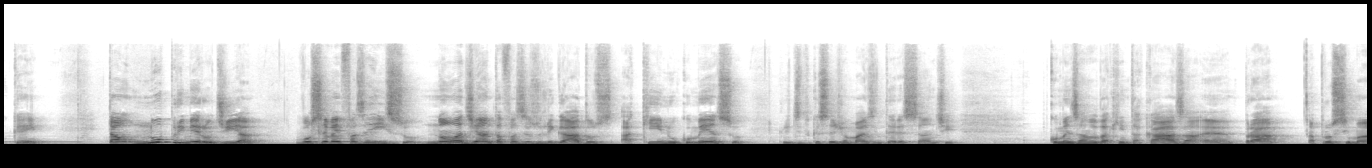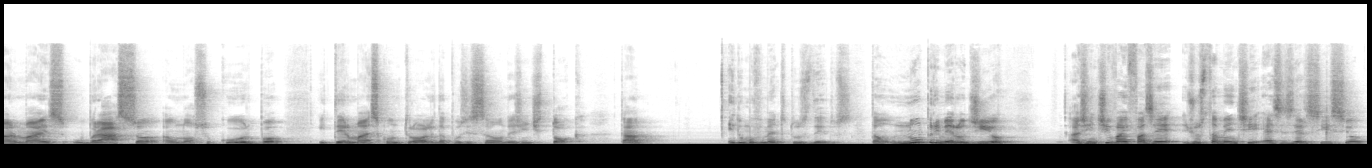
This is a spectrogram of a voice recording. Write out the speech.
Ok? Então, no primeiro dia, você vai fazer isso. Não adianta fazer os ligados aqui no começo. Acredito que seja mais interessante começando da quinta casa, é para aproximar mais o braço ao nosso corpo e ter mais controle da posição onde a gente toca tá? E do movimento dos dedos. Então, no primeiro dia, a gente vai fazer justamente esse exercício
